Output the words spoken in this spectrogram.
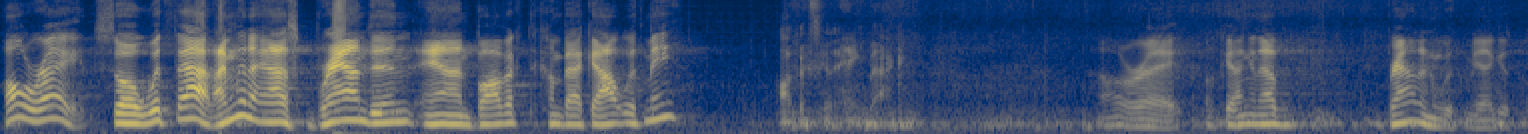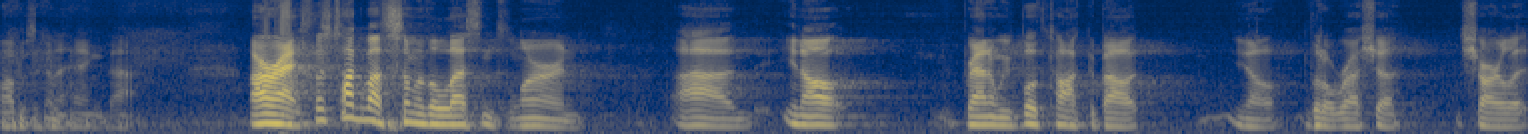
All right, so with that, I'm going to ask Brandon and Bhavik to come back out with me. Bhavik's going to hang back. All right, okay, I'm going to have Brandon with me. I guess Bhavik's going to hang back. All right, so let's talk about some of the lessons learned. Uh, you know, Brandon, we've both talked about, you know, Little Russia, Charlotte.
